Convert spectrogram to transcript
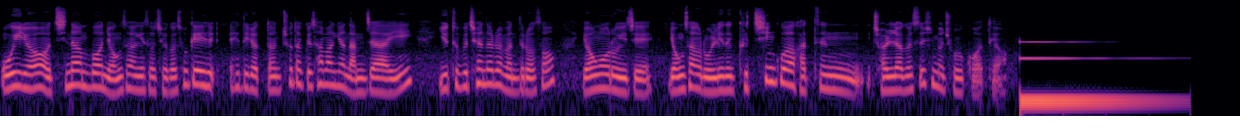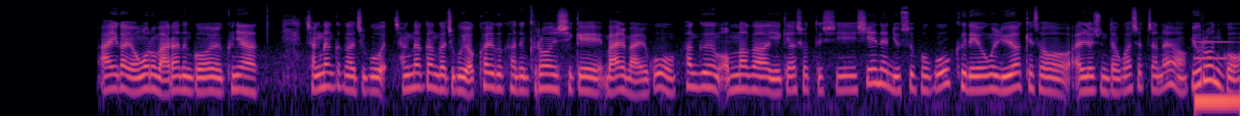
오히려 지난번 영상에서 제가 소개해드렸던 초등학교 3학년 남자아이 유튜브 채널을 만들어서 영어로 이제 영상을 올리는 그 친구와 같은 전략을 쓰시면 좋을 것 같아요. 아이가 영어로 말하는 걸 그냥 장난감 가지고 장난감 가지고 역할극 하는 그런 식의 말 말고 방금 엄마가 얘기하셨듯이 CNN 뉴스 보고 그 내용을 요약해서 알려준다고 하셨잖아요. 이런 거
